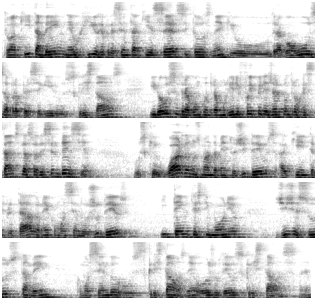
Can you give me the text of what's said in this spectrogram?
Então aqui também né, o rio representa aqui exércitos né, que o dragão usa para perseguir os cristãos. Irou-se o dragão contra a mulher e foi pelejar contra o restante da sua descendência. Os que guardam os mandamentos de Deus, aqui é interpretado né, como sendo os judeus, e tem o testemunho de Jesus também como sendo os cristãos, né, os judeus cristãos. Né?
